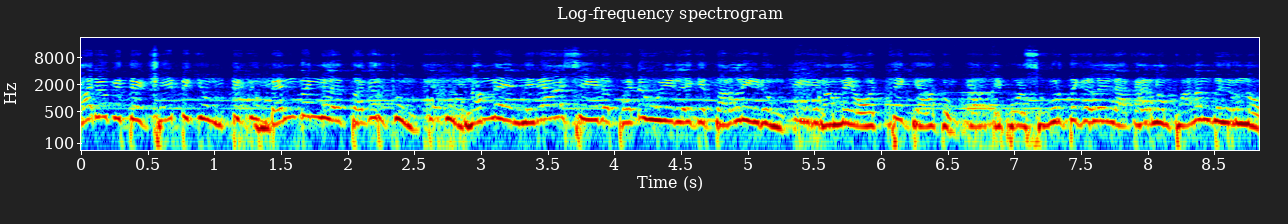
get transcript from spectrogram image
ആരോഗ്യത്തെ ക്ഷയിപ്പിക്കും ബന്ധങ്ങളെ തകർക്കും നമ്മെ നിരാശയുടെ പടുകുഴിയിലേക്ക് തള്ളിയിടും. നമ്മെ ഒറ്റയ്ക്കാക്കും. ഇപ്പോൾ സുഹൃത്തുക്കളില്ല. കാരണം പണം തീർന്നു.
